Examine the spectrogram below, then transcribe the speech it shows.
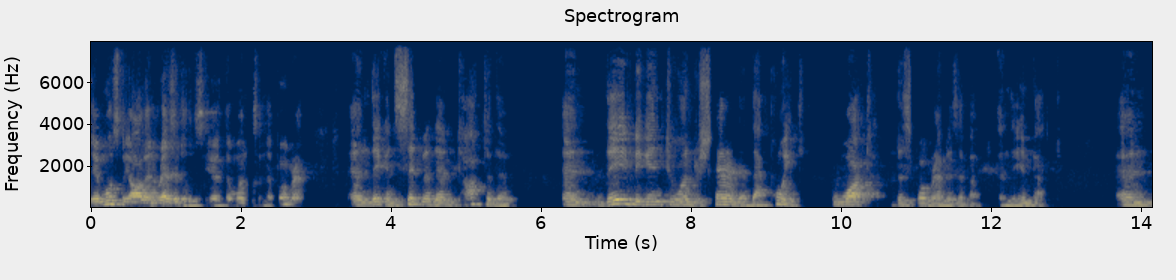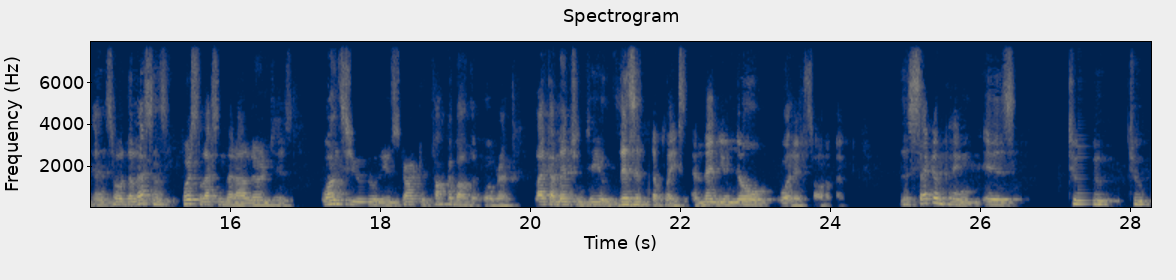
they're mostly all in residence here, the ones in the program, and they can sit with them, talk to them, and they begin to understand at that point what this program is about and the impact. And, and so the lessons, first lesson that I learned is once you, you start to talk about the program, like I mentioned to you, visit the place and then you know what it's all about. The second thing is to, to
